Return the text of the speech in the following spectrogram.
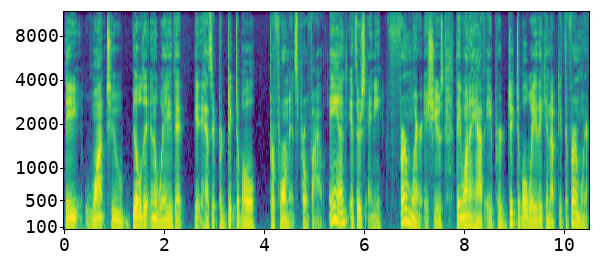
they want to build it in a way that it has a predictable performance profile. And if there's any firmware issues, they want to have a predictable way they can update the firmware.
